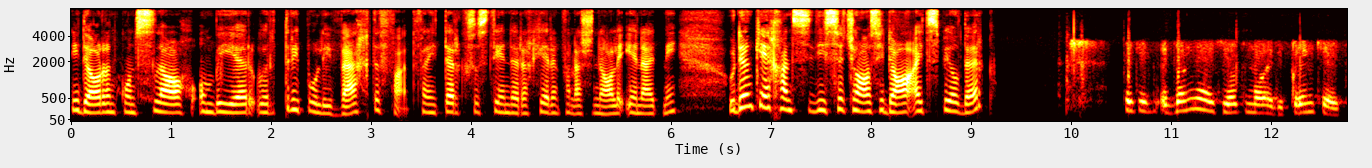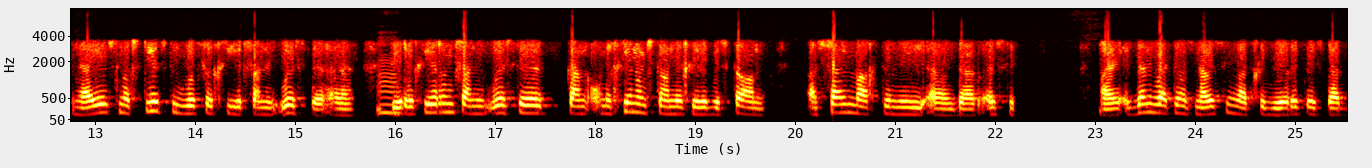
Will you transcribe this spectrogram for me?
nie daarin kon slaag om beheer oor Tripoli weg te vat van die Turkse-gesteunde regering van nasionale eenheid nie. Hoe dink jy gaan die situasie daar uitspeel, Dirk? Ek ek, ek dink hy is heeltemal uit die prentjie uit. Hy is nog steeds die hooffiguur van die Ooste. Uh, mm. Die regering van die Ooste kan onder geen omstandighede bestaan as sy magte nie uh, daar is Maar ek dink wat ons nou sien wat gebeur het is dat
